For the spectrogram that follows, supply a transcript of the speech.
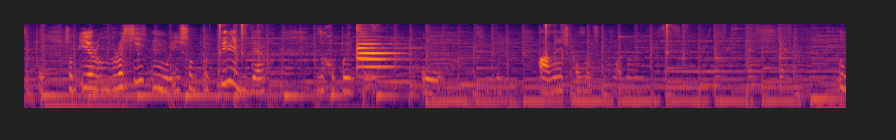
Типу, щоб і в Росії, ну і щоб Кінігсберг захопити. О, сюди. А, ну я ж казав, що треба. Ну,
